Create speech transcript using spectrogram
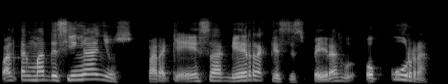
Faltan más de 100 años para que esa guerra que se espera ocurra.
